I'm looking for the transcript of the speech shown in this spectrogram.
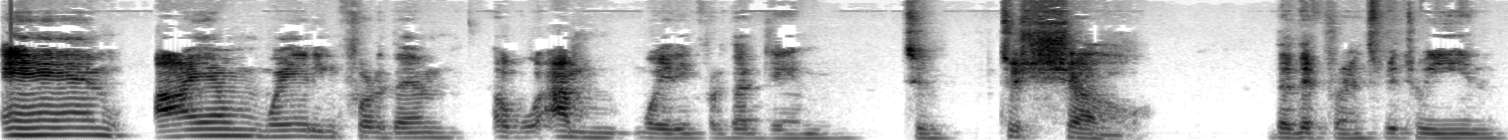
and I am waiting for them. Uh, I'm waiting for that game to to show the difference between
